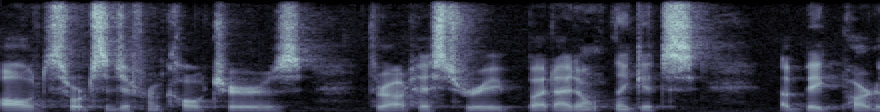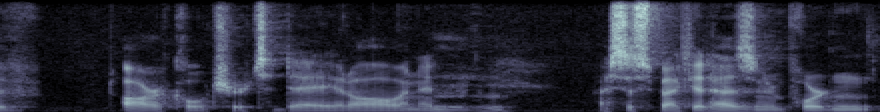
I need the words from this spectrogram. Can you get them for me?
all sorts of different cultures throughout history, but I don't think it's a big part of our culture today at all. And it, mm-hmm. I suspect it has an important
